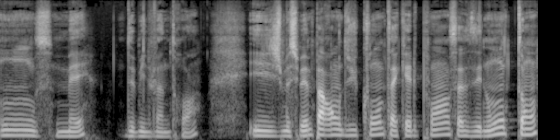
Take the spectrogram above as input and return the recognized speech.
11 mai 2023. Et je me suis même pas rendu compte à quel point ça faisait longtemps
